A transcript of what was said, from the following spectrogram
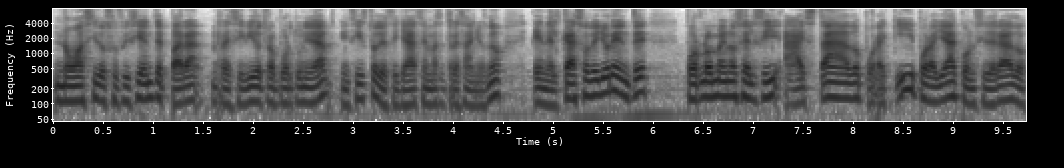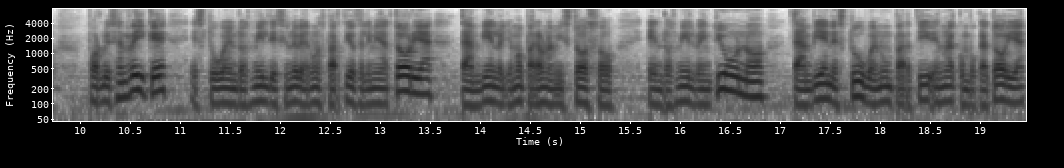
no ha sido suficiente para recibir otra oportunidad, insisto, desde ya hace más de tres años, ¿no? En el caso de Llorente, por lo menos él sí ha estado por aquí y por allá considerado por Luis Enrique, estuvo en 2019 en algunos partidos de eliminatoria, también lo llamó para un amistoso en 2021, también estuvo en un partido, en una convocatoria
